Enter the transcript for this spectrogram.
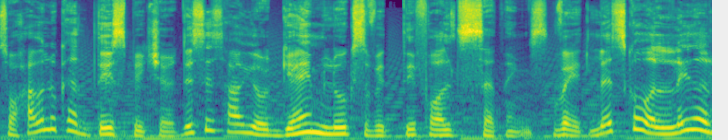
So have a look at this picture. This is how your game looks with default settings. Wait, let's go a little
